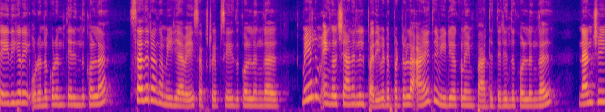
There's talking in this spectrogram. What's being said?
செய்திகளை உடனுக்குடன் தெரிந்து கொள்ள சதுரங்க மீடியாவை சப்ஸ்கிரைப் செய்து கொள்ளுங்கள். மேலும் எங்கள் சேனலில் பதிவிடப்பட்டுள்ள அனைத்து வீடியோக்களையும் பார்த்து தெரிந்து கொள்ளுங்கள். நன்றி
